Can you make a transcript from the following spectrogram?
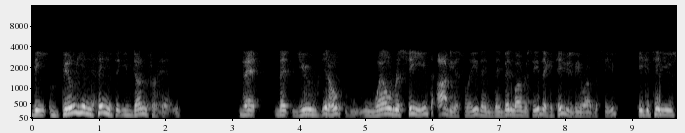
the billion things that you've done for him that that you've you know well received. Obviously, they've they've been well received. They continue to be well received. He continues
